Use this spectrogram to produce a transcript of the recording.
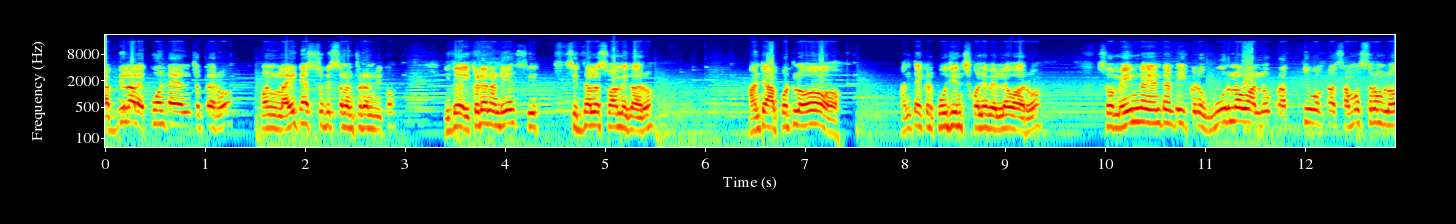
గబ్బిలాలు ఎక్కువ ఉంటాయని చెప్పారు. మనం లైట్ వేసి చూపిస్తున్నాం చూడండి మీకు. ఇదే ఇక్కడేనండి సి- సిద్ధాల స్వామి గారు. అంటే అప్పట్లో అంతా ఇక్కడ పూజించుకొని వెళ్ళేవారు. సో మెయిన్గా ఏంటంటే ఇక్కడ ఊర్లో వాళ్ళు ప్రతి ఒక్క సంవత్సరంలో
